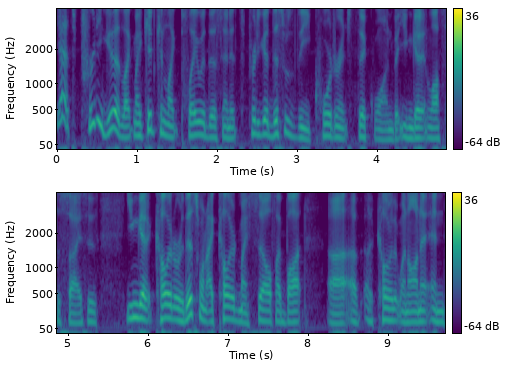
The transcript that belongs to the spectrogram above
Yeah, it's pretty good. Like my kid can like play with this, and it's pretty good. This was the quarter inch thick one, but you can get it in lots of sizes. You can get it colored, or this one I colored myself. I bought uh, a, a color that went on it, and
